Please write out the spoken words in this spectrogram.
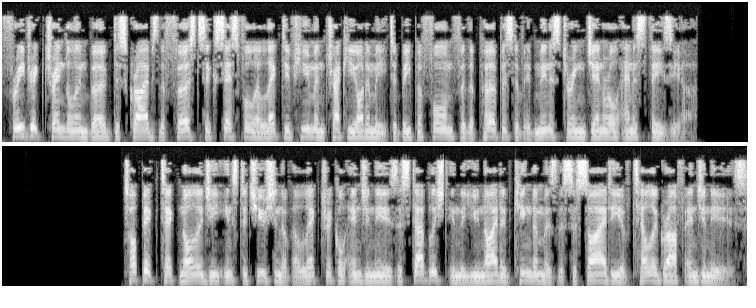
Friedrich Trendelenburg describes the first successful elective human tracheotomy to be performed for the purpose of administering general anesthesia. Topic Technology Institution of Electrical Engineers established in the United Kingdom as the Society of Telegraph Engineers.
